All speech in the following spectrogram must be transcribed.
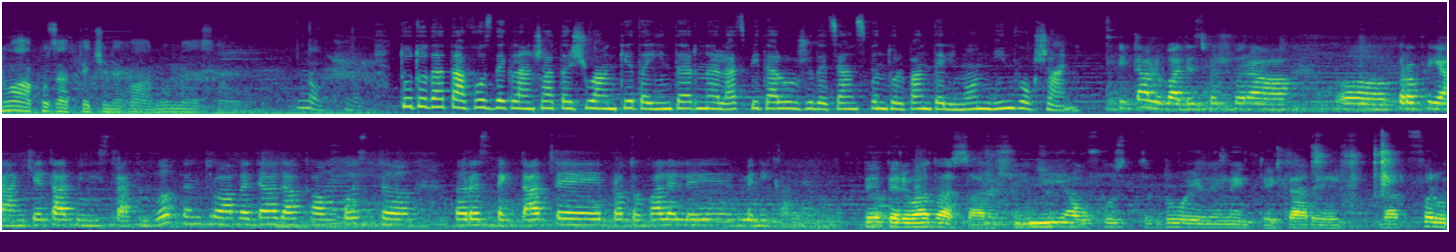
Nu a acuzat pe cineva anume sau... Nu, nu. Totodată a fost declanșată și o anchetă internă la Spitalul Județean Sfântul Pantelimon din Focșani. Spitalul va desfășura uh, propria anchetă administrativă pentru a vedea dacă au fost uh, respectate protocoalele medicale. Pe perioada sarcinii au fost două elemente care, dar fără o,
